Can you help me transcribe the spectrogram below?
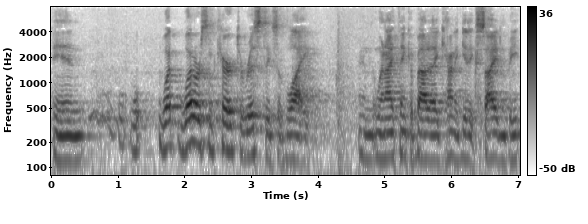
And what, what are some characteristics of light? And when I think about it, I kind of get excited and be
